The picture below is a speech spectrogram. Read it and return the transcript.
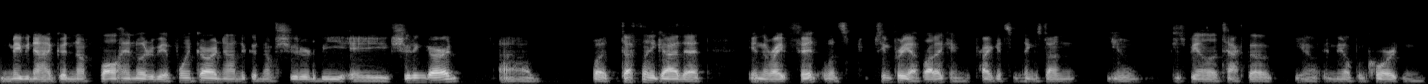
maybe not a good enough ball handler to be a point guard, not a good enough shooter to be a shooting guard, uh, but definitely a guy that in the right fit was seemed pretty athletic and probably get some things done. You know, just being able to attack the you know in the open court and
